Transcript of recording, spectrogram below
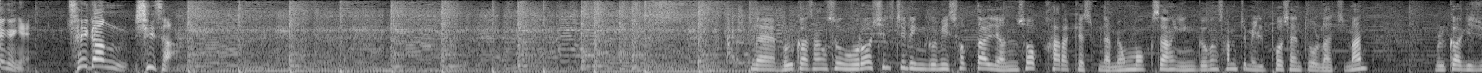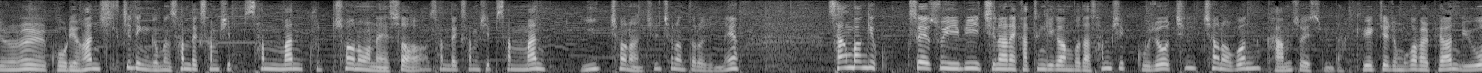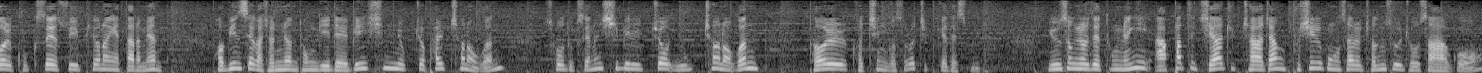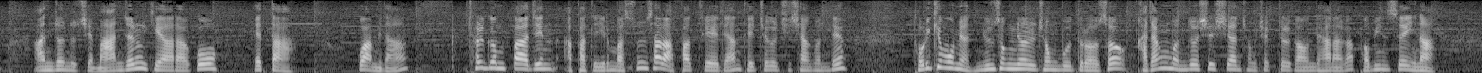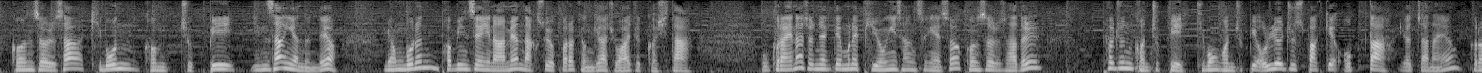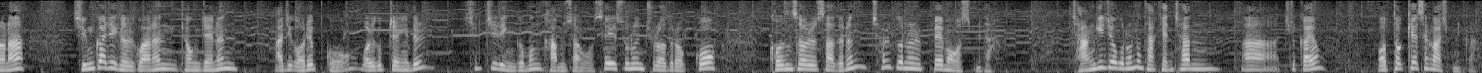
최경영의 최강 시사. 네, 물가 상승으로 실질 임금이 석 달 연속 하락했습니다. 명목상 임금은 3.1% 올랐지만 물가 기준을 고려한 실질 임금은 333만 9천 원에서 333만 2천 원, 7천 원 떨어졌네요. 상반기 국세 수입이 지난해 같은 기간보다 39조 7천억 원 감소했습니다. 기획재정부가 발표한 6월 국세 수입 현황에 따르면 법인세가 전년 동기 대비 16조 8천억 원, 소득세는 11조 6천억 원 덜 거친 것으로 집계됐습니다. 윤석열 대통령이 아파트 지하 주차장 부실 공사를 전수 조사하고 안전 조치에 만전을 기하라고 했다고 합니다. 철근 빠진 아파트, 이른바 순살 아파트에 대한 대책을 지시한 건데요. 돌이켜보면 윤석열 정부 들어서 가장 먼저 실시한 정책들 가운데 하나가 법인세 인하, 건설사 기본 건축비 인상이었는데요. 명분은 법인세 인하하면 낙수 효과로 경기가 좋아질 것이다. 우크라이나 전쟁 때문에 비용이 상승해서 건설사들 표준 건축비, 기본 건축비 올려줄 수밖에 없다였잖아요. 그러나 지금까지 결과는 경제는 아직 어렵고 월급쟁이들 실질 임금은 감소하고 세수는 줄어들었고 건설사들은 철근을 빼먹었습니다. 장기적으로는 다 괜찮아질까요? 어떻게 생각하십니까?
